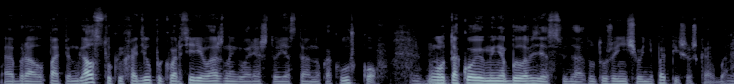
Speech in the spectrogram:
э, брал папин галстук и ходил по квартире, важно говоря, что я стану как Лужков. Мгм. Вот такое у меня было в детстве, да, тут уже ничего не попишешь как бы. Мгм.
